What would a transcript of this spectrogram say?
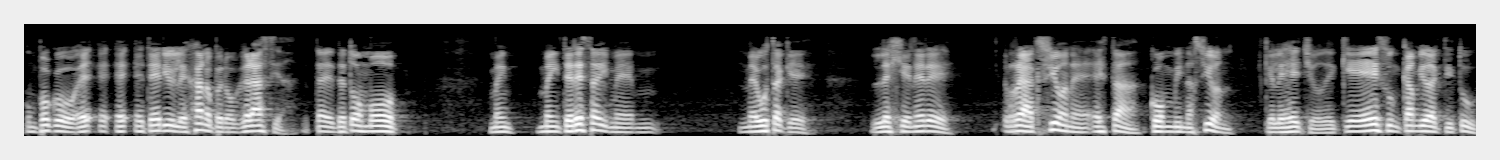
un poco e, e, e, etéreo y lejano, pero gracias. De, todos modos, me, me, interesa y me, me gusta que le genere reacciones esta combinación que les he hecho de que es un cambio de actitud.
